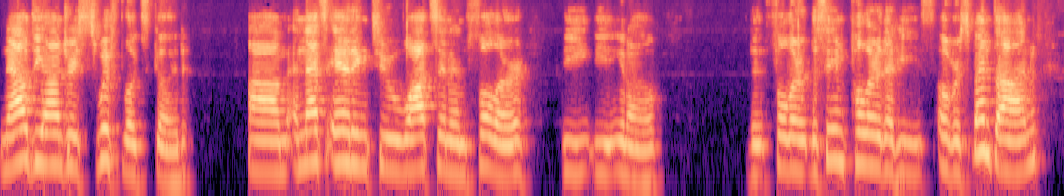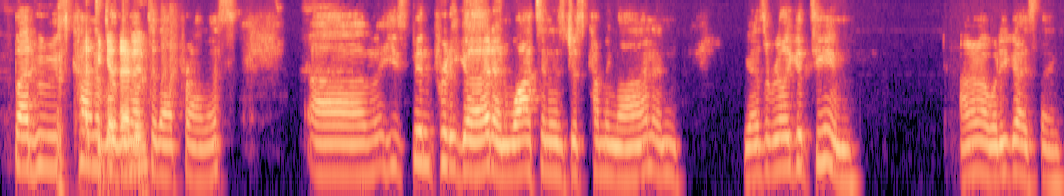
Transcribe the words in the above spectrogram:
Now DeAndre Swift looks good. Um, and that's adding to Watson and Fuller, the, the you know, the Fuller, the same Fuller that he's overspent on, but who's kind of living up in. to that promise. Um, he's been pretty good, and Watson is just coming on, and he has a really good team. I don't know. What do you guys think?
